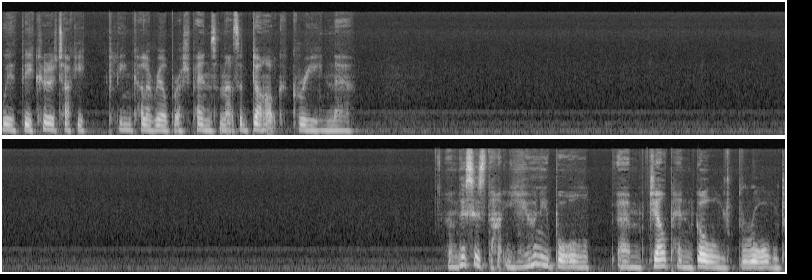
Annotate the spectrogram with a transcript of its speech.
with the Kuretake Clean Colour Real Brush pens, and that's a dark green there. And this is that Uniball um, gel pen gold broad.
